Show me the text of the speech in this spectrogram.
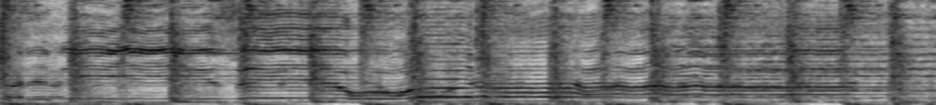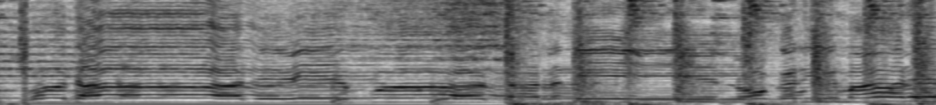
કરવી છે હોરા વધારે પગારની નોકરી મારે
